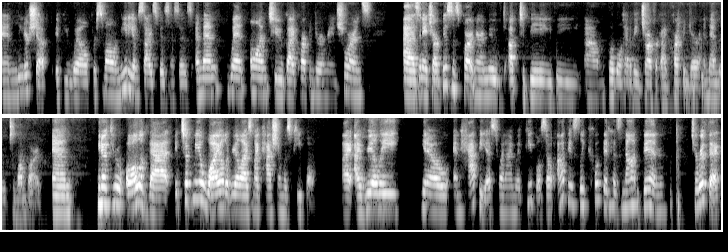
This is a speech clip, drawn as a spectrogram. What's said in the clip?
and leadership, if you will, for small and medium sized businesses. And then went on to Guy Carpenter and Reinsurance as an HR business partner and moved up to be the um, global head of HR for Guy Carpenter and then moved to Lombard. And, you know, through all of that, it took me a while to realize my passion was people. I, I really, you know, am happiest when I'm with people. So obviously, COVID has not been terrific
